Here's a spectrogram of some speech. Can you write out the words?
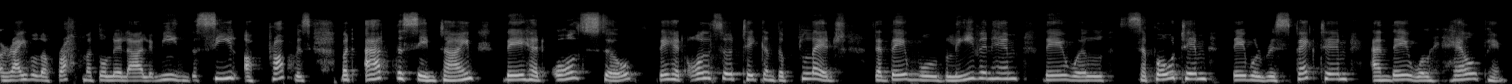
arrival of Rahmatul Alameen, the seal of prophets, but at the same time they had also they had also taken the pledge that they will believe in him, they will support him, they will respect him, and they will help him.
